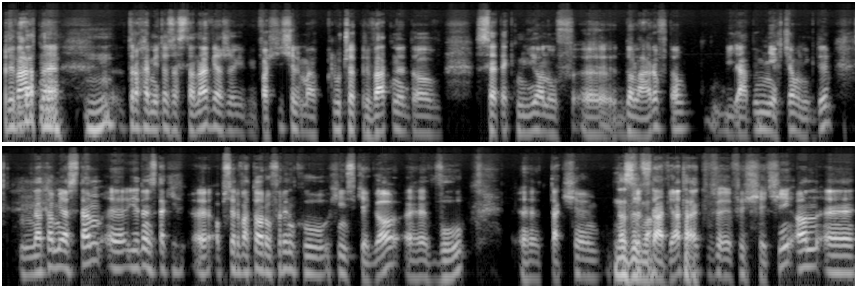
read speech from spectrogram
prywatne. Mhm. Trochę mnie to zastanawia, że właściciel ma klucze prywatne do setek milionów dolarów. To ja bym nie chciał nigdy. Natomiast tam jeden z takich obserwatorów rynku chińskiego, W, tak się Nazywa, przedstawia tak. tak. w, w sieci, on e,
